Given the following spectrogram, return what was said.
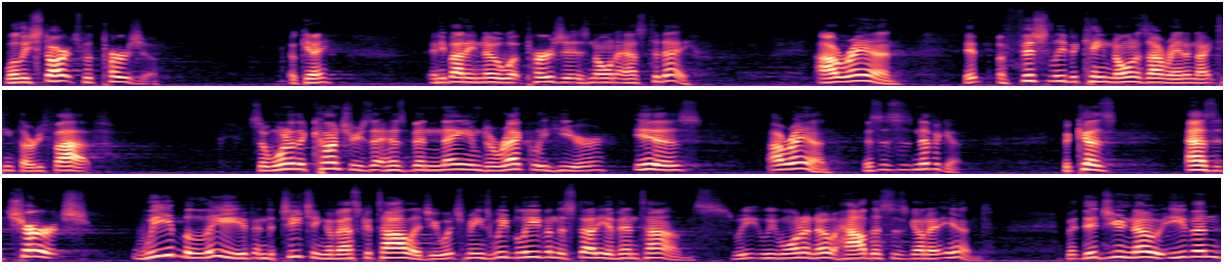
Well, he starts with Persia. Okay? Anybody know what Persia is known as today? Iran. It officially became known as Iran in 1935. So, one of the countries that has been named directly here is Iran. This is significant because as a church, we believe in the teaching of eschatology, which means we believe in the study of end times. We, we want to know how this is going to end. But did you know, even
